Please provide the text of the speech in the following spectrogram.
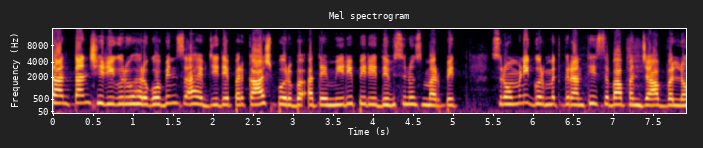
ਧੰਨ ਧੰਨ ਸ੍ਰੀ ਗੁਰੂ ਹਰਗੋਬਿੰਦ ਸਾਹਿਬ ਜੀ ਦੇ ਪ੍ਰਕਾਸ਼ ਪੁਰਬ ਅਤੇ ਮੀਰੀ ਪੀਰੀ ਦਿਵਸ ਨੂੰ ਸਮਰਪਿਤ ਸ਼੍ਰੋਮਣੀ ਗੁਰਮਤਿ ਗ੍ਰੰਥੀ ਸਭਾ ਪੰਜਾਬ ਵੱਲੋਂ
